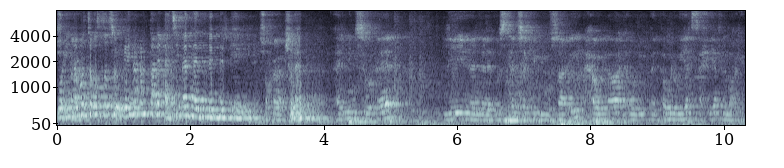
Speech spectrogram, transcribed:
وإنما توصلت إليها عن طريق اعتماد هذا المنهج العلمي. شكرا. شكرا. هل من سؤال للأستاذ شكيب المصاري حول الأولويات الصحية في المغرب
